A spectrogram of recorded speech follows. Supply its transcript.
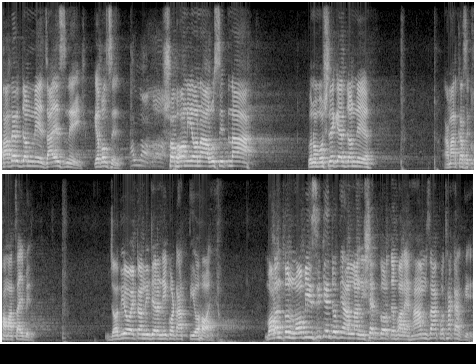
তাদের জন্য জায়েজ নেই। কে বলছেন? শোভনীয় না উচিত না। কোনো মুশরিকের জন্য আমার কাছে ক্ষমা চাইবে? যদিও এটা নিজের নিকট আত্মীয় হয়। বলেন তো, নবীজিকে যদি আল্লাহ নিষেধ করতে পারে, হামজা কোথাকার কে?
